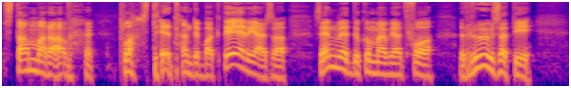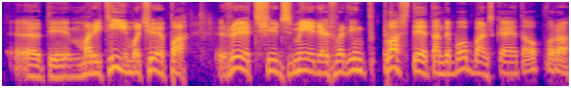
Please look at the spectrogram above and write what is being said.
stammar av plastätande bakterier så sen vet du kommer vi att få rusa till eh, till Maritim och köpa rötskyddsmedel för att inte plastätande Bobban ska äta upp våra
